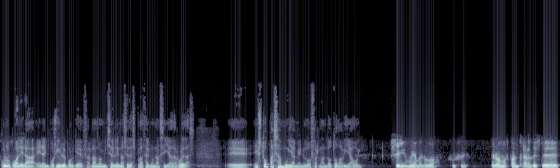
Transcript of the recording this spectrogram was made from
Con lo cual era, era imposible porque Fernando Michelena se desplaza en una silla de ruedas. Eh, esto pasa muy a menudo, Fernando, todavía hoy. Sí, muy a menudo. Sí, Pero vamos, para entrar desde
